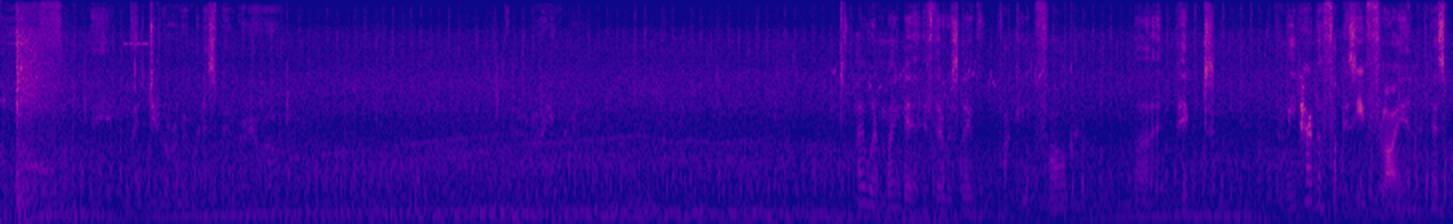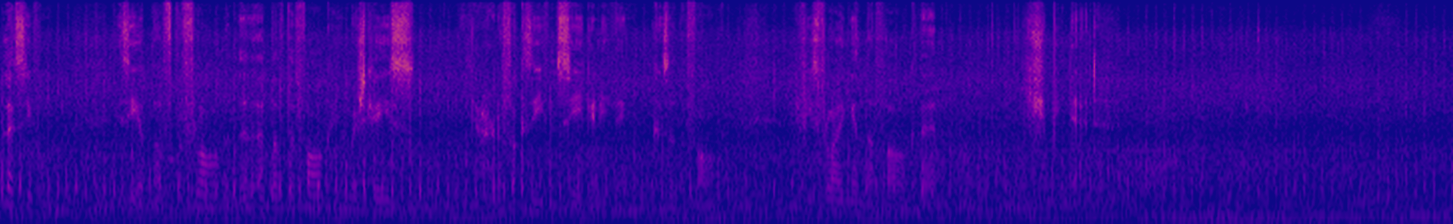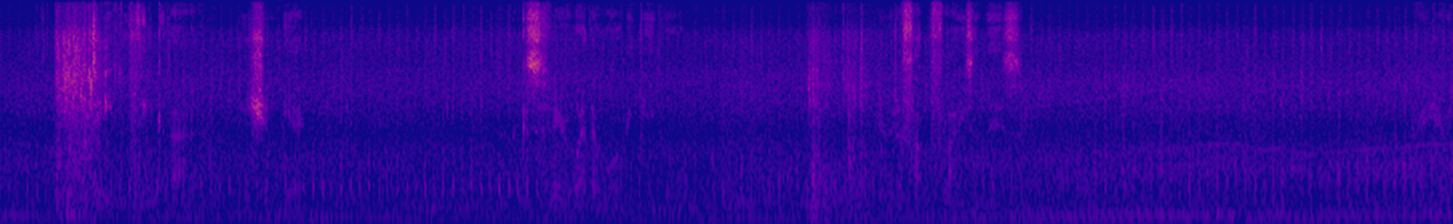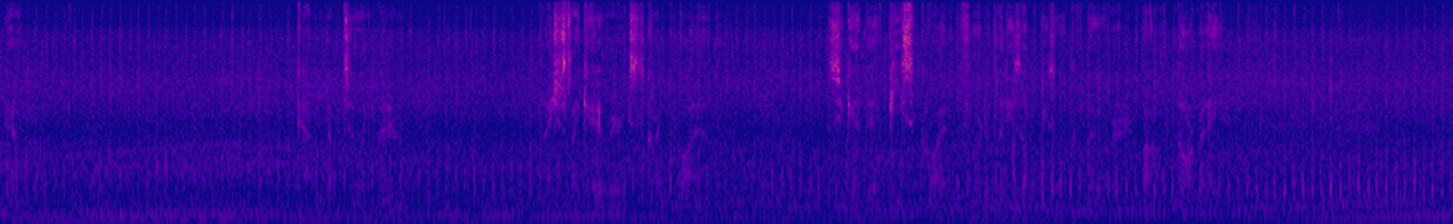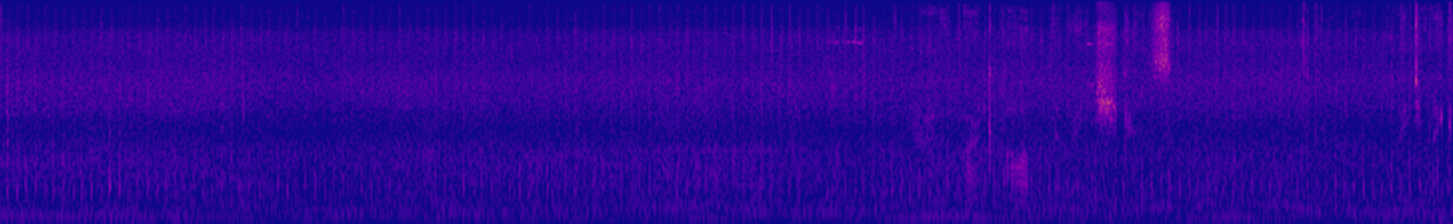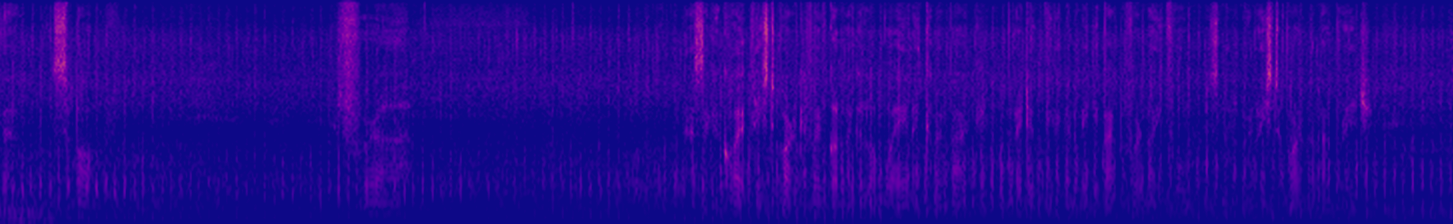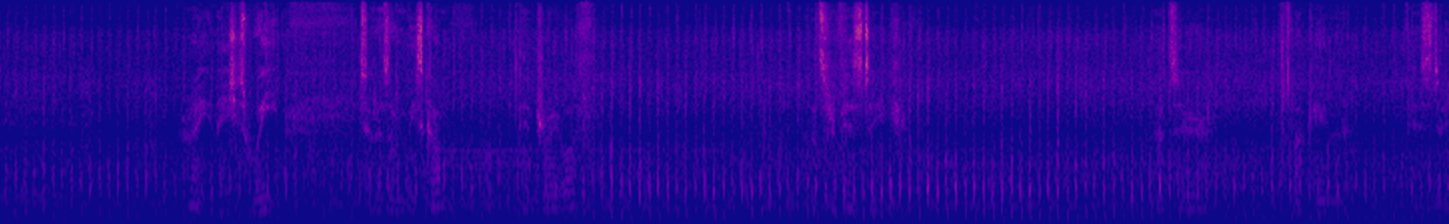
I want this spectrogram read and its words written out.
Oh, fuck me. I do not remember this bit very well. Right. I wouldn't mind it if there was no fucking fog, but it picked. I mean, how the fuck is he flying? Let's let's even. Is he above the fog? Uh, above the fog? In which case, how the fuck is he even seeing anything because of the fog? If he's flying in the fog, then he should be dead. I didn't even think of that. He shouldn't be out. Like a severe weather warning, people. Who the fuck flies in this? Right, here we go. Coming up to it now. I just like it over here because it's quite quiet. So you get a bit of peace and quiet before the bloody zombies all come over. Well, normally. I will park on the bridge because I do like that spot for uh it's like a quiet place to park if I've gone like a long way and I'm coming back. But I don't think I'm gonna make it back before nightfall. It's n- very nice to park on that bridge. Right, and I just wait until the zombies come, then drive off. That's her piss take. That's her fucking piss take.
